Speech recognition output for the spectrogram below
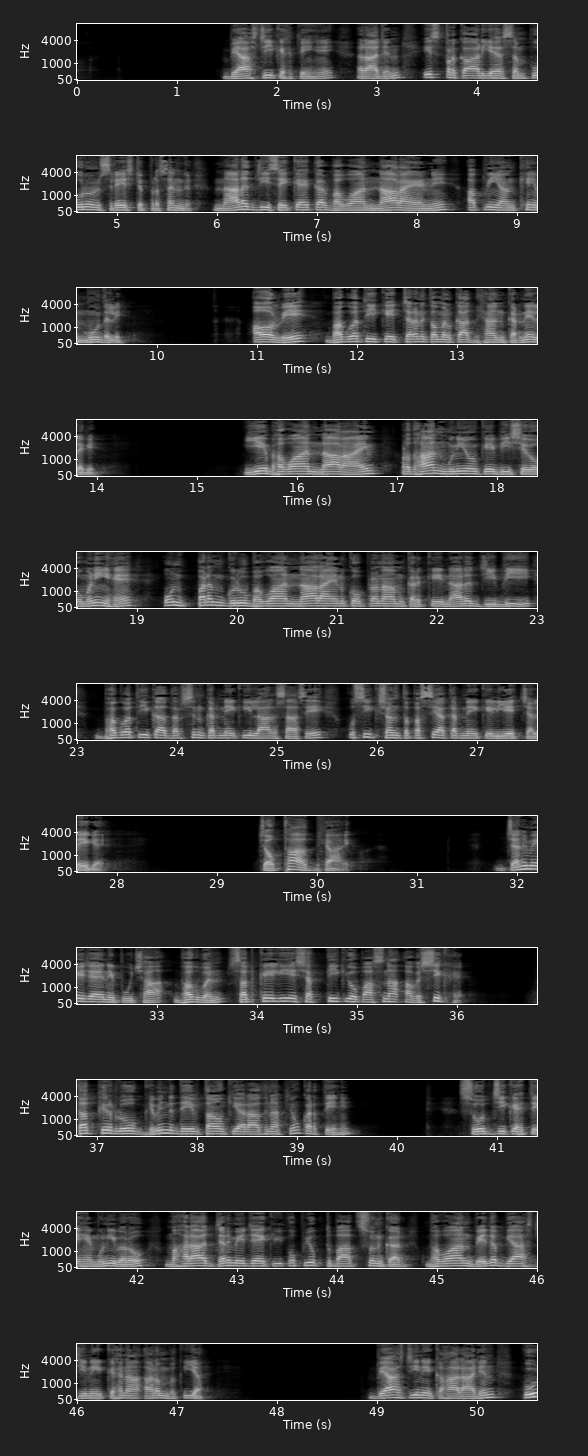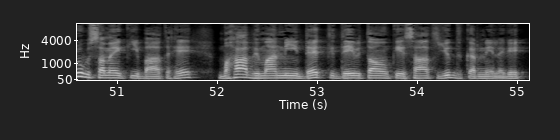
व्यास जी कहते हैं, राजन, इस प्रकार यह संपूर्ण श्रेष्ठ प्रसंग नारद जी से कहकर भगवान नारायण ने अपनी आँखें मूंद ली। और वे भगवती के चरण कमल का ध्यान करने लगे। ये भगवान नारायण प्रधान मुनियों के भी शिरोमणि हैं। उन परम गुरु भगवान नारायण को प्रणाम करके नारद जी भी भगवती का दर्शन करने की लालसा से उसी क्षण तपस्या करने के लिए चले गए। चौथा अध्याय। जन्मेजय ने पूछा, भगवान, सबके लिए शक्ति की उपासना आवश्यक है। तब फिर लोग विभिन्न देवताओं की आराधना क्यों करते हैं? सोच जी कहते हैं, मुनिवरो, महाराज जन्मेजय की उपयुक्त बात सुनकर भगवान वेद व्यास जी ने कहना आरंभ किया। व्यास जी ने कहा, राजन, पूर्व समय की बात है। महाभिमानी दैत्य देवताओं के साथ युद्ध करने लगे।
